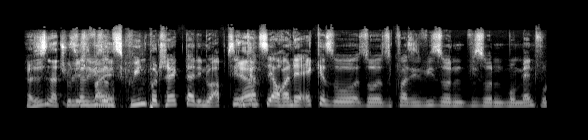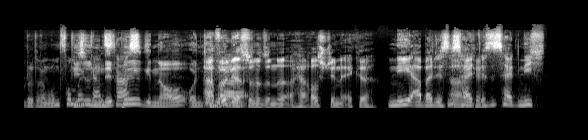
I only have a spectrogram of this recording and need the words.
Das ist natürlich Das ist wie so ein Screen Projector, den du abziehen Ja. kannst, der auch an der Ecke so, so, so quasi wie so, ein, wie so ein Moment, wo du dran wie rumfummeln so ein kannst. Nippel, hast. genau. Und Ah, wirklich, das ist so eine, so eine herausstehende Ecke. Nee, aber das ist Ah, halt, okay. es ist halt nicht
